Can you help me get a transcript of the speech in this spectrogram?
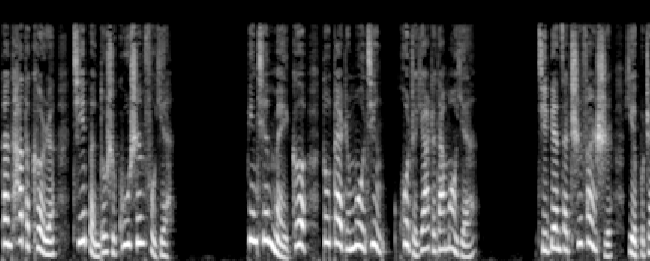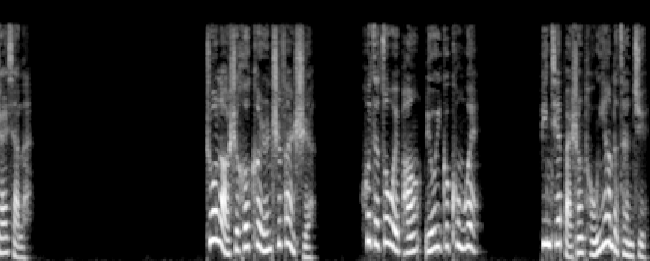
但他的客人基本都是孤身赴宴，并且每个都戴着墨镜或者压着大帽檐。即便在吃饭时也不摘下来。朱老师和客人吃饭时，会在座位旁留一个空位，并且摆上同样的餐具。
